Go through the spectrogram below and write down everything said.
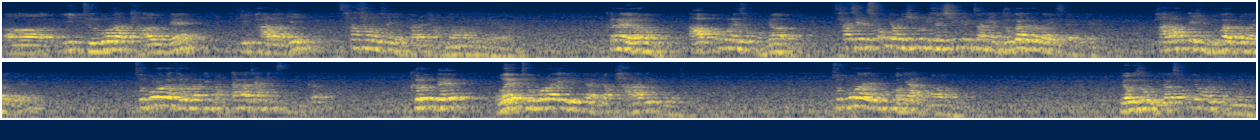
어, 이 드보라 다음에 이 바락이 사사로서 역할을 감당하게 돼요. 그러나 여러분 앞부분에서 보면 사실 성경 히브리서 11장에 누가 들어가 있어요? 바락 대신 누가 들어가야 돼요? 드보라가 들어가는 게 마땅하지 않겠습니까? 그런데 왜 드보라의 이름이 아니라 바락이 들어갔어요? 드보라 이름은 거기 안 나와요. 여기서 우리가 성경을 보면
